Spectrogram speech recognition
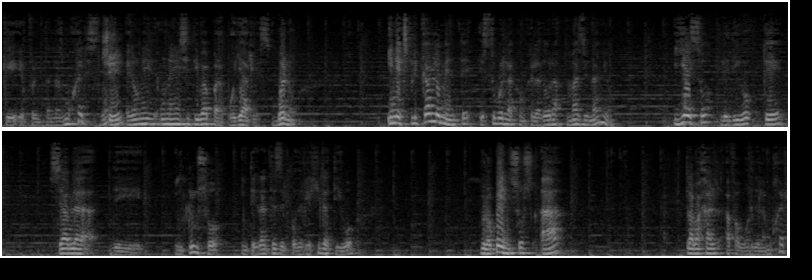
que enfrentan las mujeres. Era una, una, iniciativa para apoyarles. Bueno, inexplicablemente estuvo en la congeladora más de un año. Y eso le digo que se habla de incluso integrantes del Poder Legislativo propensos a trabajar a favor de la mujer.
